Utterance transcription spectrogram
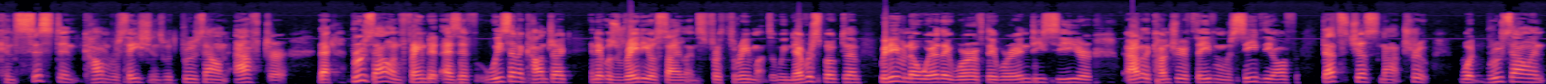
consistent conversations with Bruce Allen after that. Bruce Allen framed it as if we sent a contract and it was radio silence for three months and we never spoke to them. We didn't even know where they were, if they were in DC or out of the country, if they even received the offer. That's just not true. What Bruce Allen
